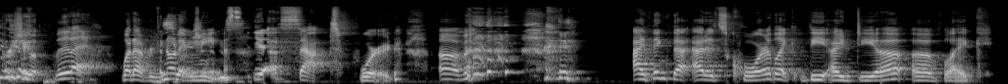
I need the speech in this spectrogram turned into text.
persu- whatever, you know what I mean? Yes. That word. Um, I think that at its core, like the idea of like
